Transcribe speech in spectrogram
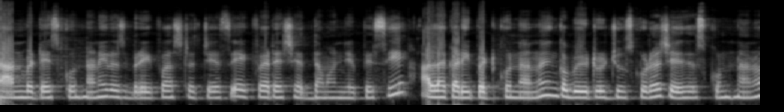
నానబెట్టేసుకుంటున్నాను. ఈరోజు బ్రేక్ఫాస్ట్ వచ్చేసి ఎగ్ ఫ్రైడ్ రైస్ చేద్దామని చెప్పేసి అలా కడిగి పెట్టుకున్నాను. ఇంకా బీట్రూట్ జ్యూస్ కూడా చేసేసుకుంటున్నాను.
